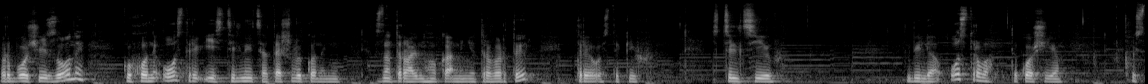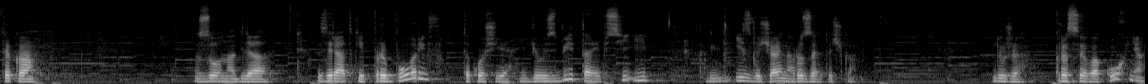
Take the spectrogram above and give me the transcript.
робочої зони. Кухонний острів і стільниця теж виконані з натурального каменю травертин. Три ось таких стільців біля острова. Також є ось така зона для зарядки приборів. Також є USB, Type-C і, і звичайна розеточка. Дуже красива кухня,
